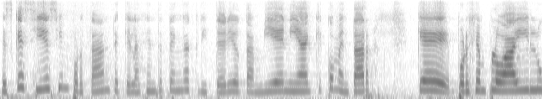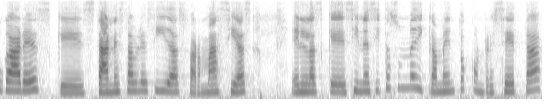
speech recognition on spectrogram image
Es que sí es importante que la gente tenga criterio también y hay que comentar que, por ejemplo, hay lugares que están establecidas, farmacias, en las que si necesitas un medicamento con receta,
